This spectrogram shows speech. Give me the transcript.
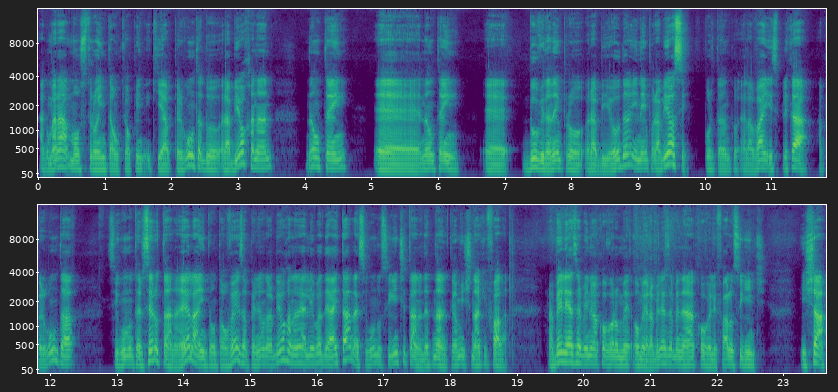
a Gemara mostrou então que a, que a pergunta do Rabi Yohanan não tem, é, não tem é, dúvida nem para o Rabi Yoda e nem para o Rabi Yossi. Portanto, ela vai explicar a pergunta segundo o terceiro Tana. Ela, então, talvez a opinião do Rabi Yohanan é a liba de Aitana, segundo o seguinte Tana, Detnan, tem uma Mishnah que fala. Rabi Eliezer ben Yaakov Omer, Rabi Eliezer ben Yaakov, ele fala o seguinte, Isha,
